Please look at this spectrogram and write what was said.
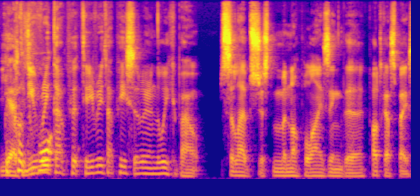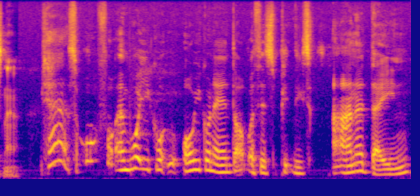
yeah. Because Did you what- read that? Did you read that piece earlier in the week about celebs just monopolizing the podcast space now? Yeah, it's awful. And what you got, all you're going to end up with is pe- these anodyne.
